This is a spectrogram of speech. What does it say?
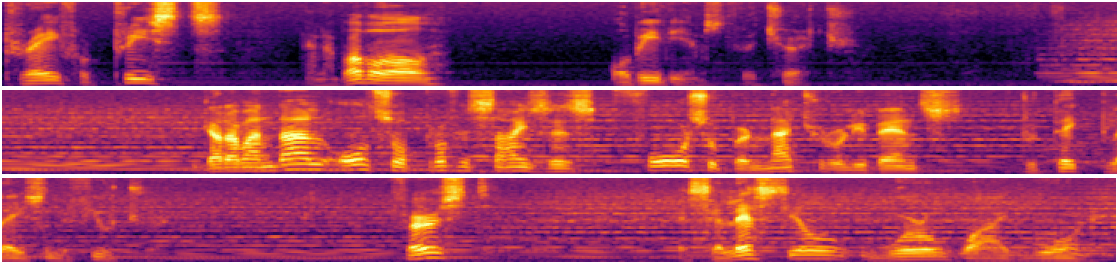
pray for priests, and above all, obedience to the Church. Garabandal also prophesizes four supernatural events to take place in the future. First, a celestial worldwide warning.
